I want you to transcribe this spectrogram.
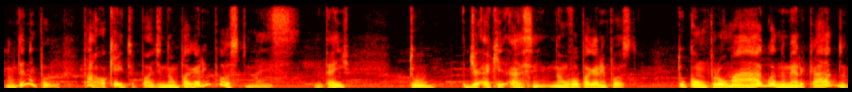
Não tem não. Tá, ok, tu pode não pagar imposto, mas entende? Tu é assim, não vou pagar imposto tu comprou uma água no mercado,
